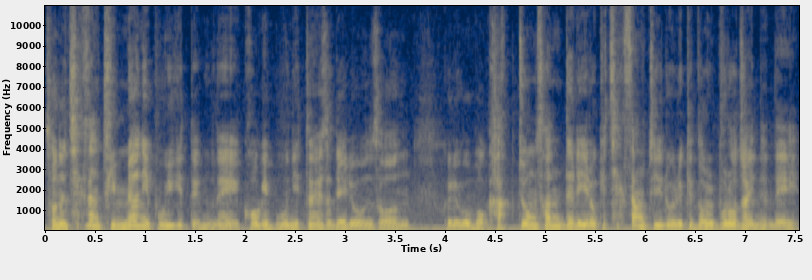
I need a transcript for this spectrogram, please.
저는 책상 뒷면이 보이기 때문에 거기 모니터에서 내려온 선 그리고 뭐 각종 선들이 이렇게 책상 뒤로 이렇게 널브러져 있는데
